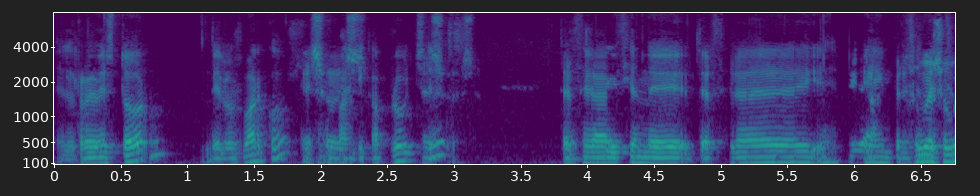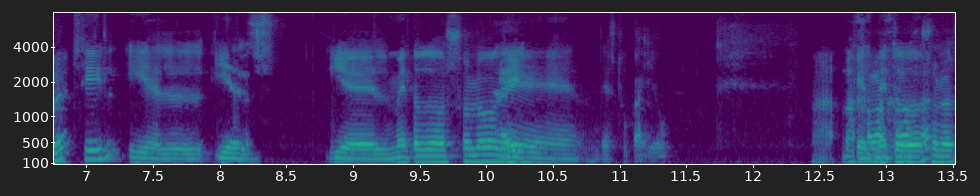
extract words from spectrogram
el Red Storm de los barcos, eso es, Approaches. Eso es tercera edición de tercera impresión de Churchill y el, y el y el método solo de, de Stukayo. Ah, el método solo de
